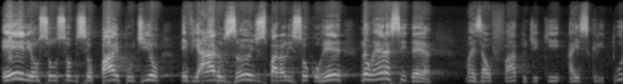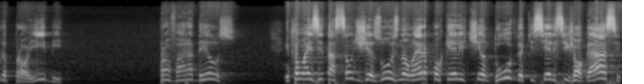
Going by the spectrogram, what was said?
ele ou sobre seu pai podiam enviar os anjos para lhe socorrer. Não era essa ideia, mas ao fato de que a Escritura proíbe provar a Deus. Então a hesitação de Jesus não era porque ele tinha dúvida que se ele se jogasse,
